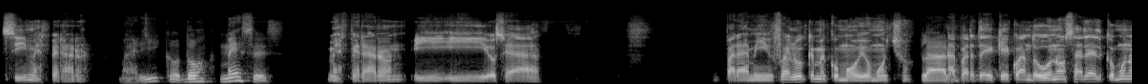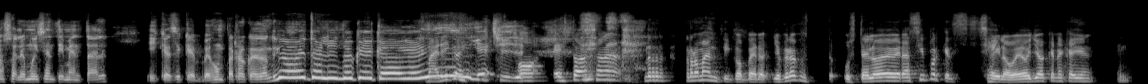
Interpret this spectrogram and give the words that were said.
Sí, me esperaron. Marico, dos meses. Me esperaron. Y, y, o sea, para mí fue algo que me conmovió mucho. Claro. Aparte de que cuando uno sale del cómo uno sale muy sentimental y casi que ves un perro cagando, y, ay, tan lindo que caga. Marico, es y que chilla". oh, esto va a sonar romántico, pero yo creo que usted lo debe ver así porque si lo veo yo que no he caído en, en-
